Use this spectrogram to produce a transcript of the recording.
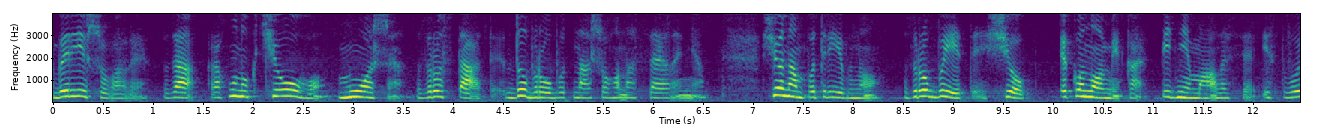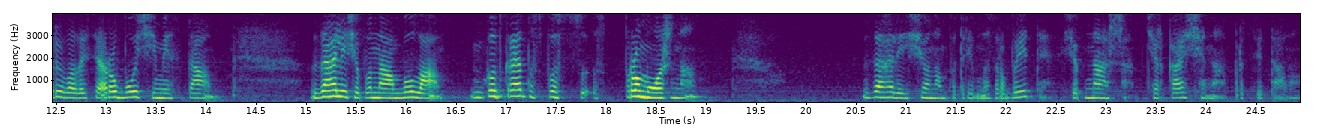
вирішували, за рахунок чого може зростати добробут нашого населення, що нам потрібно зробити, щоб економіка піднімалася і створювалися робочі міста, взагалі, щоб вона була конкретно спроможна. Взагалі, що нам потрібно зробити, щоб наша Черкащина процвітала.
